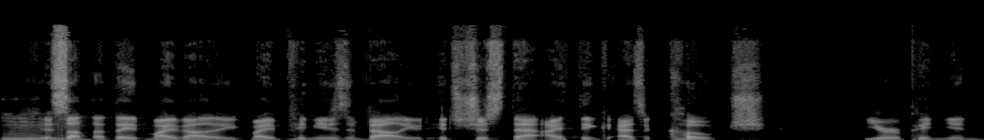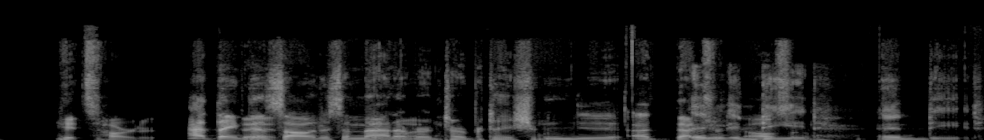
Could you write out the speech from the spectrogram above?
It's Mm. not that they, my value, my opinion isn't valued. It's just that I think as a coach, your opinion hits harder. I think That- that's all just a matter of interpretation. Mm, yeah, I, That's In- also- indeed, indeed.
